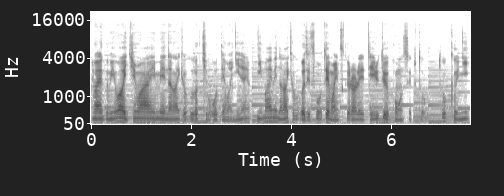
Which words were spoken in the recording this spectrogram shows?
2枚組は1枚目7曲が希望テーマに、2枚目7曲が絶望テーマに作られているというコンセプト。特に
